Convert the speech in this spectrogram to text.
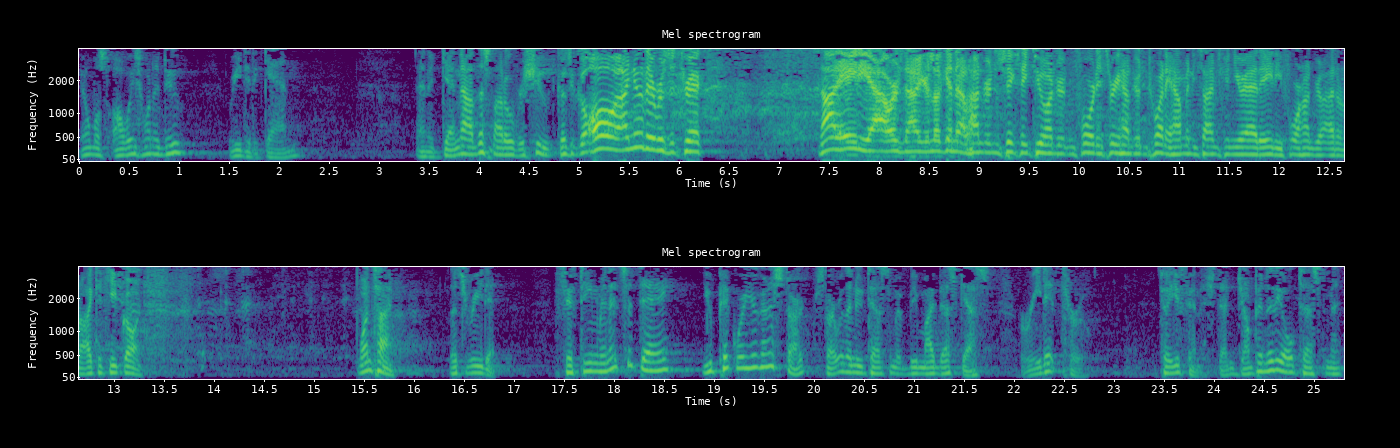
They almost always want to do? Read it again. And again. Now, let's not overshoot because you go, oh, I knew there was a trick. Not 80 hours. Now you're looking at 160, 240, 320. How many times can you add 80, 400? I don't know. I could keep going. One time. Let's read it. 15 minutes a day. You pick where you're going to start. Start with the New Testament, be my best guess. Read it through till you finish. Then jump into the Old Testament.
